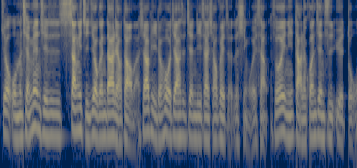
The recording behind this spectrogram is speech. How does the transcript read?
就我们前面其实上一集就有跟大家聊到嘛，虾皮的货架是建立在消费者的行为上，所以你打的关键字越多，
